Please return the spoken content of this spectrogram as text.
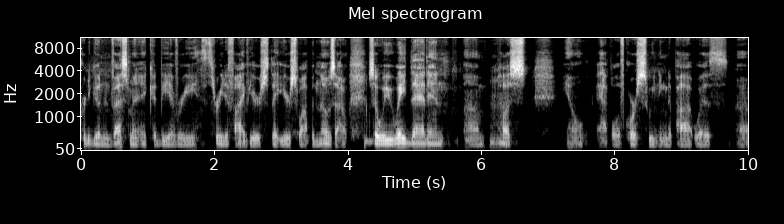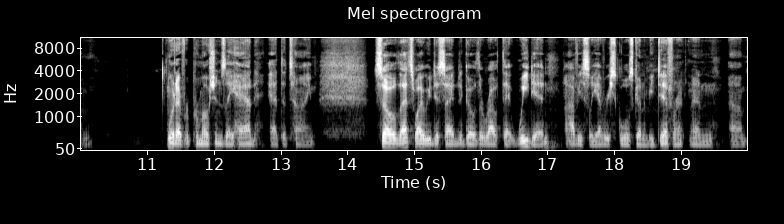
pretty good investment, it could be every three to five years that you're swapping those out. So we weighed that in. Um, mm-hmm. Plus, you know, Apple, of course, sweetening the pot with um, whatever promotions they had at the time. So that's why we decided to go the route that we did. Obviously, every school is going to be different and um,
